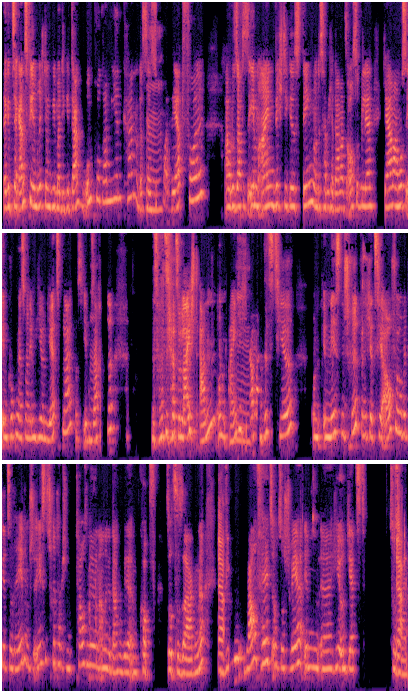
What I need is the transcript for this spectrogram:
da gibt es ja ganz viel in Richtung, wie man die Gedanken umprogrammieren kann und das ist ja mhm. super wertvoll. Aber du sagtest eben ein wichtiges Ding, und das habe ich ja damals auch so gelernt, ja, man muss eben gucken, dass man im Hier und Jetzt bleibt, was ich eben mhm. sagte. Das hört sich halt so leicht an und eigentlich, mhm. ja, man sitzt hier und im nächsten Schritt, wenn ich jetzt hier aufhöre, mit dir zu reden, im nächsten Schritt habe ich tausend Millionen andere Gedanken wieder im Kopf, sozusagen. Ne? Ja. Wie, warum fällt es uns so schwer, im äh, Hier und Jetzt zu sein?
